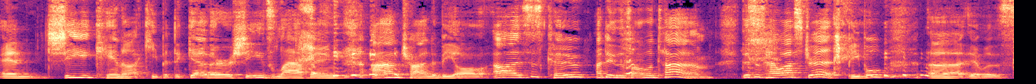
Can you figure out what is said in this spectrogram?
And she cannot keep it together. She's laughing. I'm trying to be all, oh, this is cool. I do this all the time. This is how I stretch, people. Uh, it was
